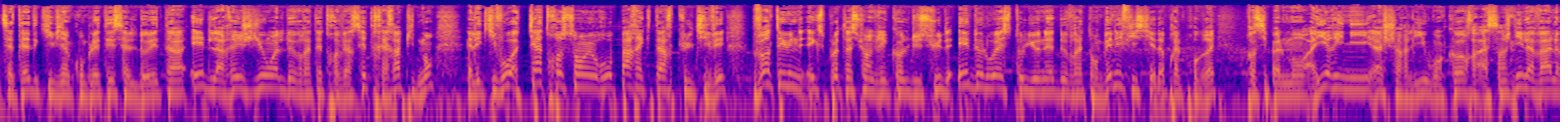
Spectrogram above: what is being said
Cette aide qui vient compléter celle de l'État et de la région, elle devrait être versée très rapidement. Elle équivaut à 400 euros par hectare cultivé. 21 exploitations agricoles du Sud et de l'Ouest lyonnais devraient en bénéficier d'après le progrès, principalement à Irigny, à Charlie ou encore à Saint-Genis-Laval.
